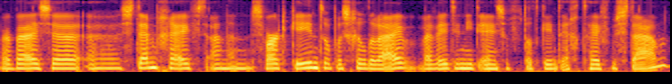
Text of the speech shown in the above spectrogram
Waarbij ze uh, stem geeft aan een zwart kind op een schilderij. Wij weten niet eens of dat kind echt heeft bestaan.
